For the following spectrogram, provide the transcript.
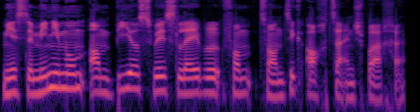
müssen Minimum am BioSwiss-Label vom 2018 entsprechen.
